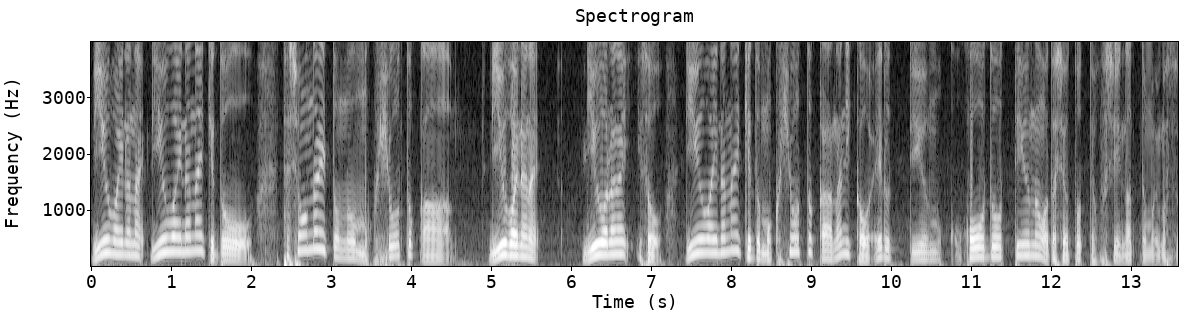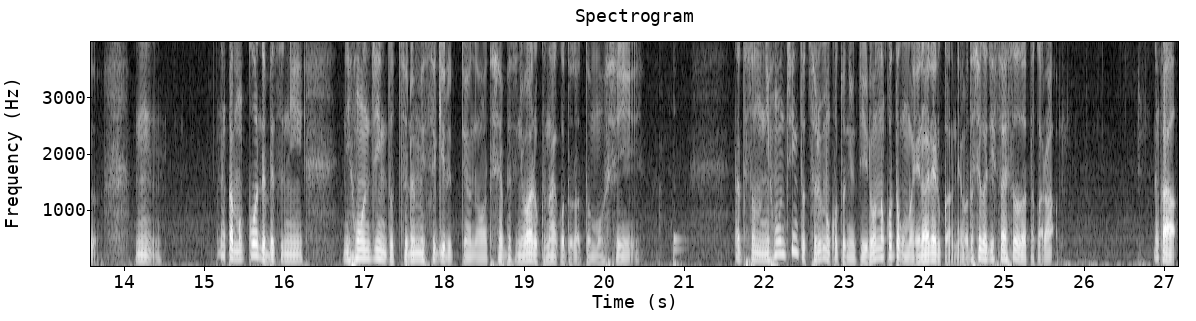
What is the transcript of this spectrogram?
理由はいらない。理由はいらないけど、多少なりとの目標とか、理由はいらない。理由はいらない。そう。理由はいらないけど、目標とか何かを得るっていう行動っていうのを私は取ってほしいなって思います。うん。なんか向こうで別に日本人とつるみすぎるっていうのは私は別に悪くないことだと思うし、だってその日本人とつるむことによっていろんなことも得られるからね、私が実際そうだったから、なんか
